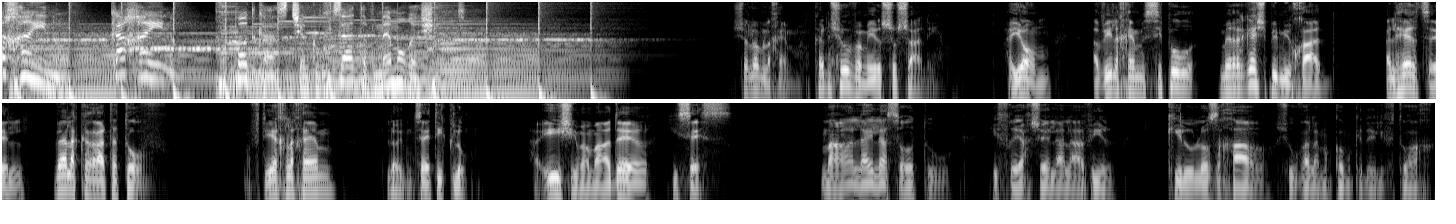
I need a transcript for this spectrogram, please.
כך היינו, כך היינו, פודקאסט של קבוצת אבני מורשת. שלום לכם, כאן שוב אמיר שושני. היום אביא לכם סיפור מרגש במיוחד על הרצל ועל הכרת הטוב. מבטיח לכם, לא המצאתי כלום. האיש עם המעדר היסס. מה עליי לעשות? הוא הפריח שאלה לאוויר, כאילו לא זכר שהובא למקום כדי לפתוח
